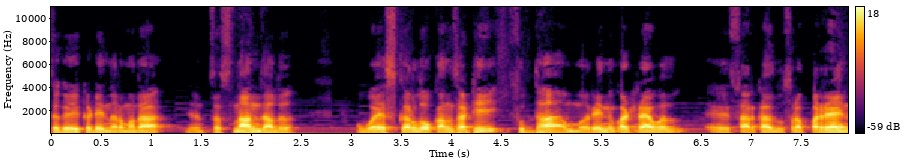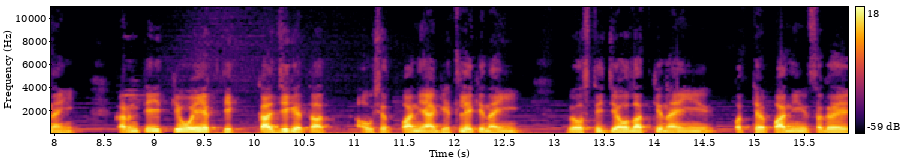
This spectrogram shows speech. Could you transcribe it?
सगळीकडे नर्मदाचं स्नान झालं. वयस्कर लोकांसाठी सुद्धा म- रेणुका ट्रॅव्हल सारखा दुसरा पर्याय नाही. कारण ते इतकी वैयक्तिक काळजी घेतात. औषध पाणी घेतले की नाही? व्यवस्थित जेवलात की नाही? पथ्य पाणी सगळे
